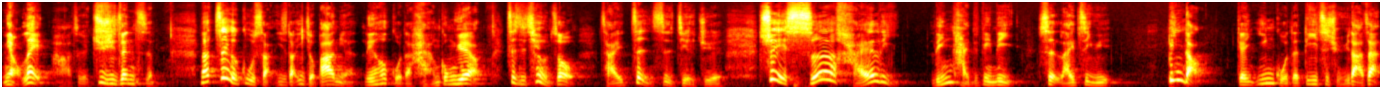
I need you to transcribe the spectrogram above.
鸟类啊。这个继续争执。那这个故事啊，一直到一九八二年联合国的海洋公约啊正式签署之后，才正式解决。所以十二海里领海的定义是来自于冰岛跟英国的第一次选鱼大战。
